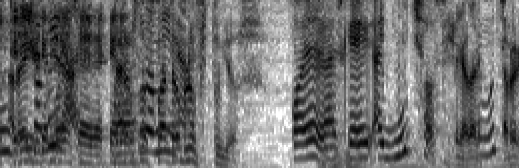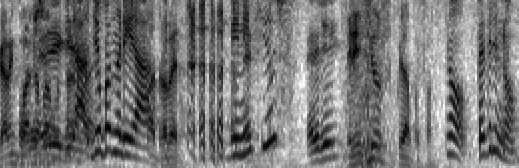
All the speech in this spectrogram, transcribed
tú- Cris, tú ¿qué puede ser? Que Por Danos que los cuatro bluffs tuyos. Joder, es que hay muchos. Venga, dale. Ya, pero caben cuatro para yo pondría Cuatro, a ver. Vinicius. ¿Pedri? Vinicius, cuidado, por favor. No, Pedri no.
